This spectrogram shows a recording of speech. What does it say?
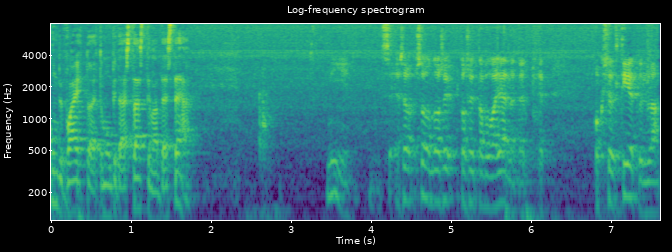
kumpi vaihtoehto mun pitäisi tässä tilanteessa tehdä. Niin, se, se on tosi, tosi tavallaan jännä, että, että onko siellä tietyllä,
